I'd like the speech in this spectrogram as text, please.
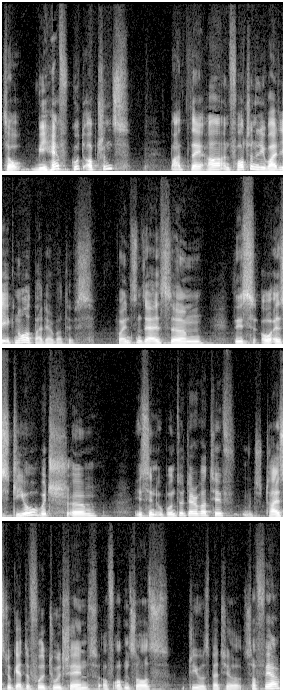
So we have good options, but they are unfortunately widely ignored by derivatives. For instance, there is um, this OSGeo, which um, is an Ubuntu derivative, which tries to get the full toolchain of open source geospatial software.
